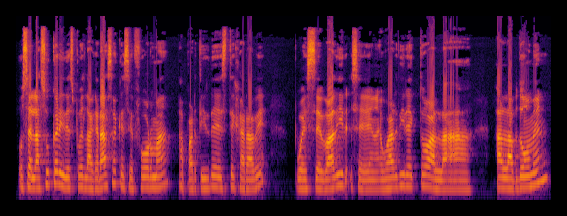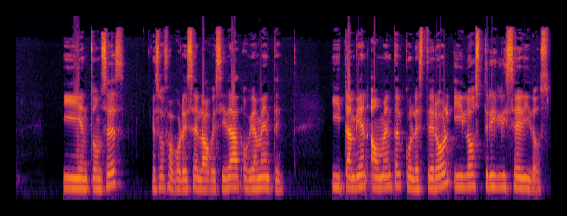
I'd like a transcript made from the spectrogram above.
o sea, el azúcar y después la grasa que se forma a partir de este jarabe, pues se va, se va directo al abdomen y entonces eso favorece la obesidad, obviamente. Y también aumenta el colesterol y los triglicéridos.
